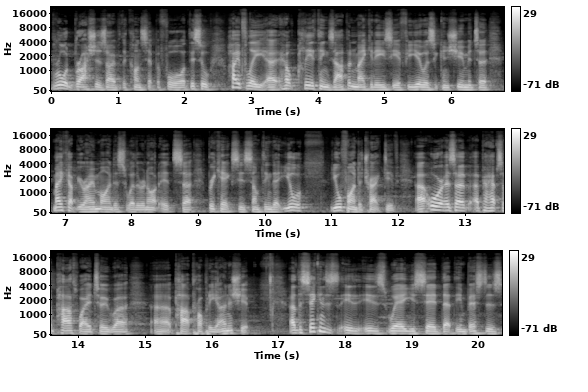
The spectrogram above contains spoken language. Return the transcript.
broad brushes over the concept before. This will hopefully uh, help clear things up and make it easier for you as a consumer to make up your own mind as to whether or not it's uh, BrickX is something that you'll you'll find attractive, uh, or as a, a, perhaps a pathway to uh, part property ownership. the second is, is where you said that the investors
